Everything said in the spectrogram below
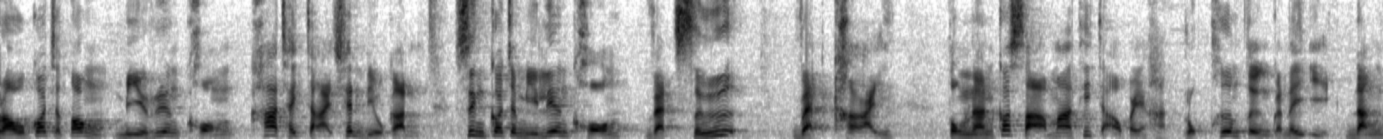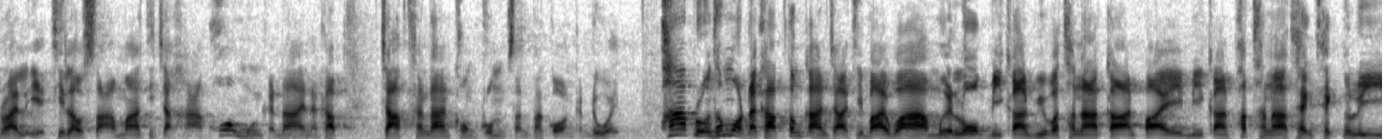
เราก็จะต้องมีเรื่องของค่าใช้จ่ายเช่นเดียวกัน ซึ่งก็จะมีเรื่องของแวดซื้อแวดขาย ตรงนั้นก็สามารถที่จะเอาไปหักกลบเพิ่มเติมกันได้อีก ดังรายละเอียดที่เราสามารถที่จะหาข้อมูลกันได้นะครับ จากทางด้านของกรมสรรพากรกันด้วย ภาพรวมทั้งหมดนะครับต้องการจะอธิบายว่าเมื่อโลกมีการวิวัฒนาการไป มีการพัฒนาทางเทคโนโลยี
